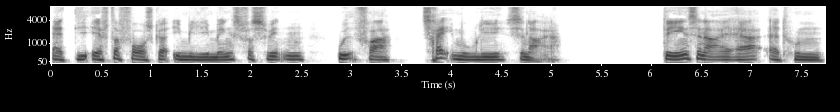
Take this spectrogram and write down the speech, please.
at de efterforsker Emilie Mengs forsvinden ud fra tre mulige scenarier. Det ene scenarie er, at hun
